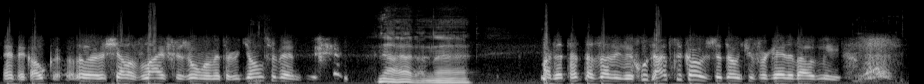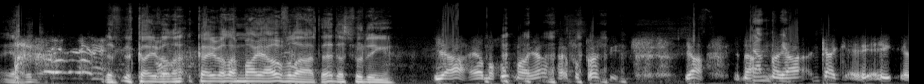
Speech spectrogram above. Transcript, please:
heb ik ook zelf live gezongen met de Ruud Jansen Band. Nou ja, dan... eh, Maar dat, dat, dat had ik er goed uitgekozen, Don't You Forget About Me. ja, dat, dat, dat kan, je wel, aan- kan je wel aan Maya overlaten, hè, dat soort dingen. Ja, helemaal goed man, ja. Heel Fantastisch. Ja, nou, nou ja, kijk, ik, eh,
